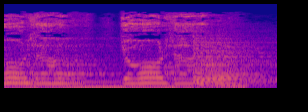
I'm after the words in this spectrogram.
your love, your love.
